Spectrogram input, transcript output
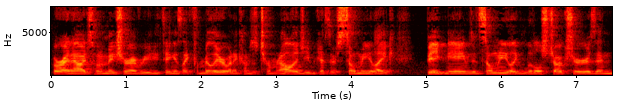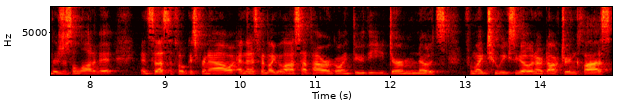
But right now, I just want to make sure everything is like familiar when it comes to terminology because there's so many like big names and so many like little structures, and there's just a lot of it. And so that's the focus for now. And then I spent like the last half hour going through the derm notes from like two weeks ago in our doctoring class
